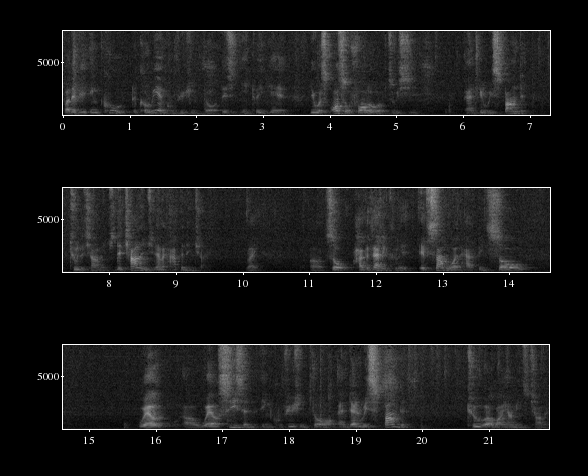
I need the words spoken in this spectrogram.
But if you include the Korean Confucian thought, this Yi Toegye, he was also a follower of Zhu Xi, and he responded to the challenge. The challenge never happened in China, right? Uh, so hypothetically, if someone had been so well uh, well seasoned in Confucian thought and then responded to uh, Wang Yangming's challenge,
